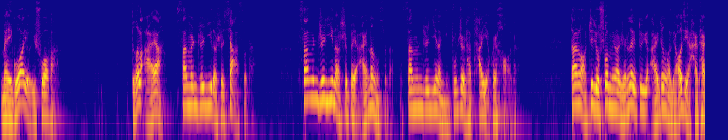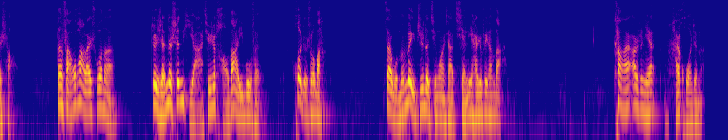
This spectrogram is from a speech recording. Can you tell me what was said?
美国有一说法，得了癌啊，三分之一的是吓死的，三分之一呢是被癌弄死的，三分之一呢你不治它，它也会好的。当然了，这就说明了人类对于癌症的了解还太少。但反过话来说呢，这人的身体啊，其实好大一部分，或者说吧，在我们未知的情况下，潜力还是非常大。抗癌二十年还活着呢。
